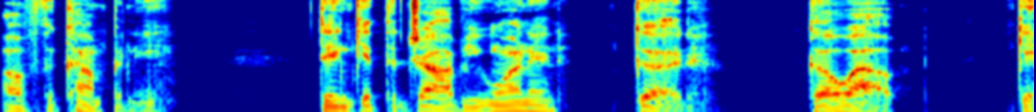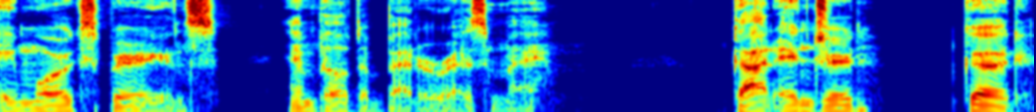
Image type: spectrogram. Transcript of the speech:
of the company. Didn't get the job you wanted? Good. Go out, gain more experience, and build a better resume. Got injured? Good.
